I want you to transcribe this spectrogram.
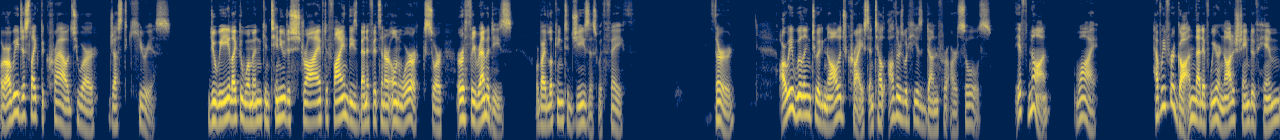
Or are we just like the crowds who are just curious? Do we, like the woman, continue to strive to find these benefits in our own works or earthly remedies, or by looking to Jesus with faith? Third, are we willing to acknowledge Christ and tell others what he has done for our souls? If not, why? Have we forgotten that if we are not ashamed of him,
